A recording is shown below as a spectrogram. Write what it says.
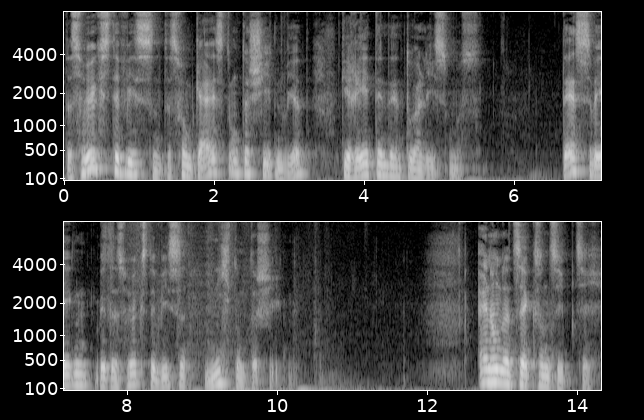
Das höchste Wissen, das vom Geist unterschieden wird, gerät in den Dualismus. Deswegen wird das höchste Wissen nicht unterschieden. 176.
